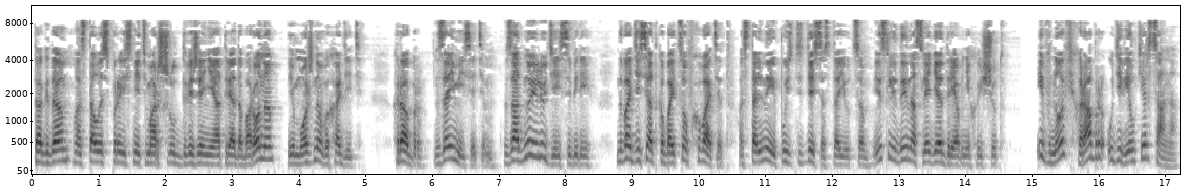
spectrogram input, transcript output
«Тогда осталось прояснить маршрут движения отряда барона, и можно выходить. Храбр, займись этим, заодно и людей собери. Два десятка бойцов хватит, остальные пусть здесь остаются, и следы наследия древних ищут». И вновь храбр удивил Кирсана.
